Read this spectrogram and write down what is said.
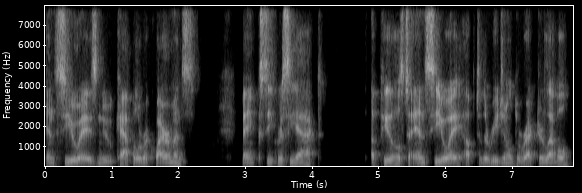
NCUA's new capital requirements, Bank Secrecy Act, appeals to NCUA up to the regional director level,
